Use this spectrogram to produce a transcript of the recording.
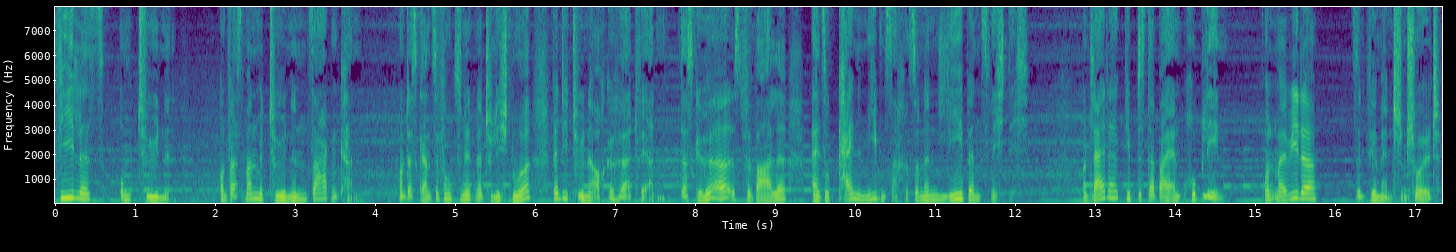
vieles um Töne und was man mit Tönen sagen kann. Und das Ganze funktioniert natürlich nur, wenn die Töne auch gehört werden. Das Gehör ist für Wale also keine Nebensache, sondern lebenswichtig. Und leider gibt es dabei ein Problem. Und mal wieder sind wir Menschen schuld.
